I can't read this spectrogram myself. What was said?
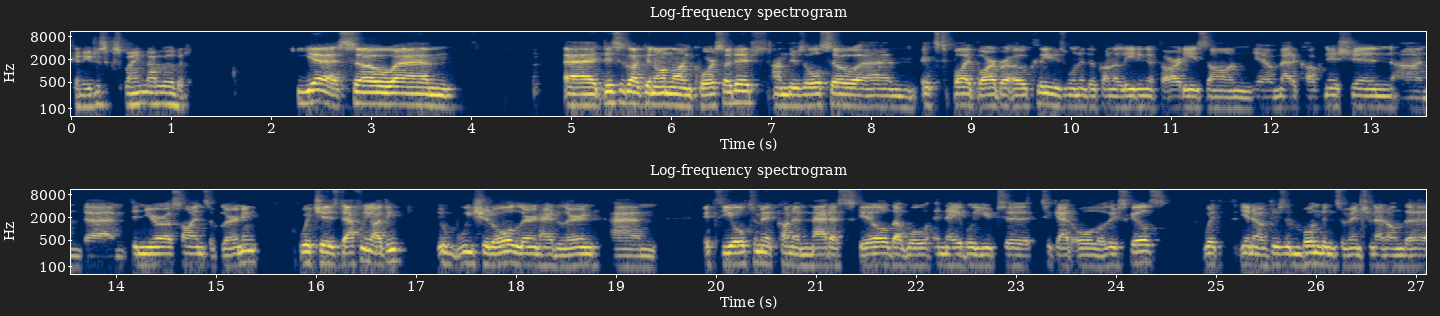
Can you just explain that a little bit? Yeah. So um, uh, this is like an online course I did, and there's also um, it's by Barbara Oakley, who's one of the kind of leading authorities on you know metacognition and um, the neuroscience of learning, which is definitely I think we should all learn how to learn. Um, it's the ultimate kind of meta skill that will enable you to to get all other skills. With you know, there's an abundance of internet on the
